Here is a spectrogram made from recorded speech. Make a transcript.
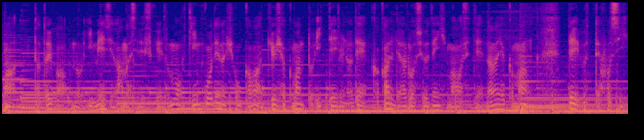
まあ、例えばイメージの話ですけれども銀行での評価は900万と言っているのでかかるであろう修繕費も合わせて700万で売ってほしい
